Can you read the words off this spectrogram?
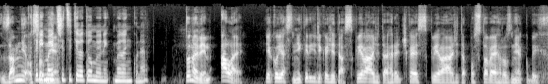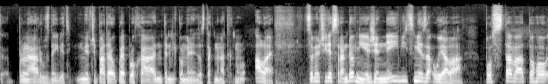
za mě Který osobně... mají 30 letou milenku, ne? To nevím, ale jako jasně, někteří říkají, že ta skvělá, že ta herečka je skvělá, že ta postava je hrozně jakoby plná různých věcí. Mně připadá teda úplně plochá, ten výkon mě zase tak nenatchnul. Ale co mi přijde srandovní je, že nejvíc mě zaujala postava toho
